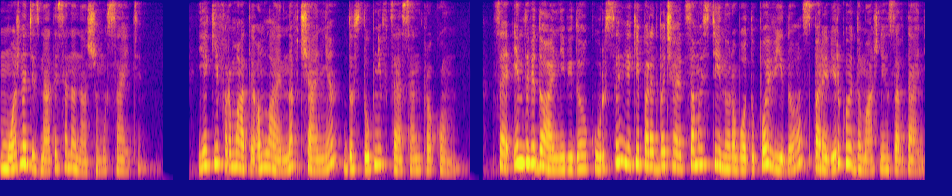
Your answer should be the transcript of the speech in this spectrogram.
можна дізнатися на нашому сайті. Які формати онлайн навчання доступні в CSN.Procom? Це індивідуальні відеокурси, які передбачають самостійну роботу по відео з перевіркою домашніх завдань,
